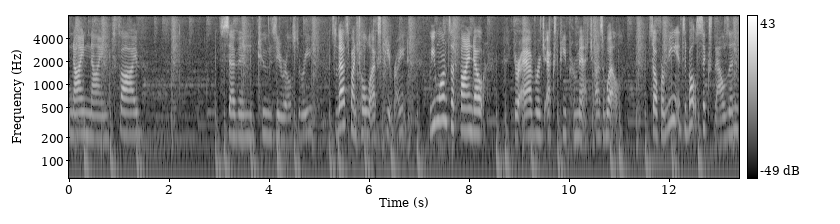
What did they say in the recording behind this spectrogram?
9957203. So that's my total XP, right? We want to find out your average XP per match as well. So for me, it's about 6,000.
